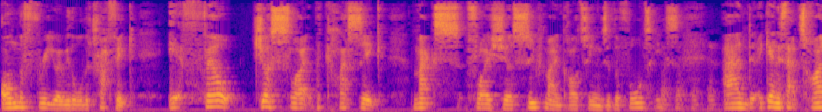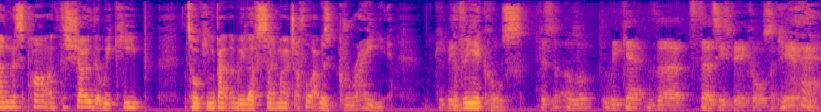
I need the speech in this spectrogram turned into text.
on the freeway with all the traffic. It felt just like the classic Max Fleischer Superman cartoons of the 40s. and again, it's that timeless part of the show that we keep talking about that we love so much. I thought that was great. The vehicles. because we get the 30s vehicles Yeah.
